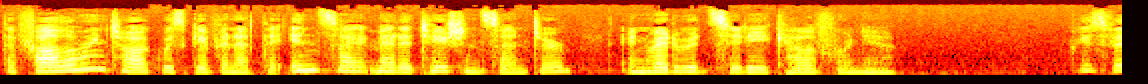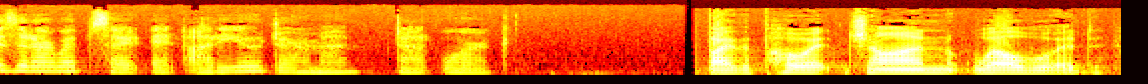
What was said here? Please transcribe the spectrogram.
The following talk was given at the Insight Meditation Center in Redwood City, California. Please visit our website at audiodharma.org. By the poet John Welwood,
